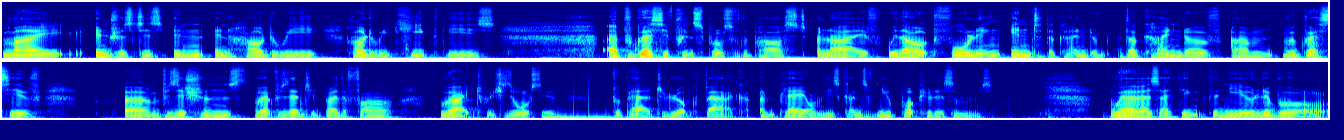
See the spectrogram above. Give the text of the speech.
my interest is in in how do we how do we keep these uh, progressive principles of the past alive without falling into the kind of the kind of um, regressive um, positions represented by the far right, which is also prepared to look back and play on these kinds of new populisms. Whereas I think the neoliberal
